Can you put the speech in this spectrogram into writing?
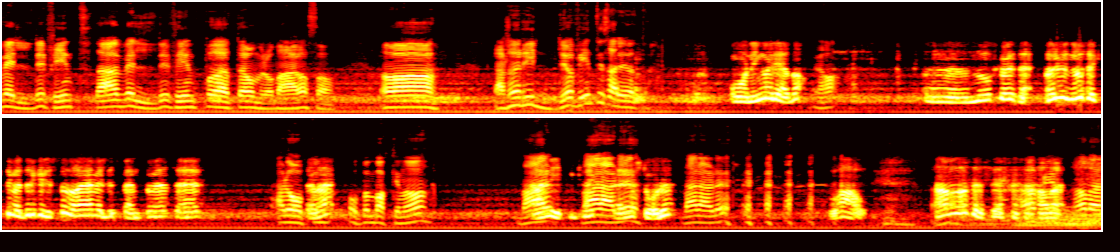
veldig fint. Det er veldig fint på dette området her, altså. Og det er så ryddig og fint i Sverige, vet du. Ordning og reda. Ja. Uh, nå skal vi se. Nå er det 160 meter i krysset. Da er jeg veldig spent om jeg ser Er du oppe, oppe bakke nå? Der, er der er du. Der står du. Der er du. wow. Ja, men da ses vi. Ha det. Ha det.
